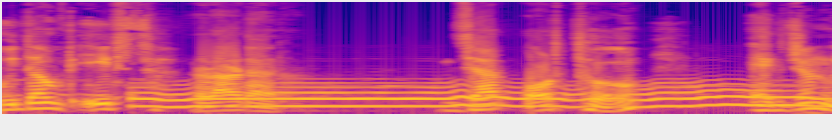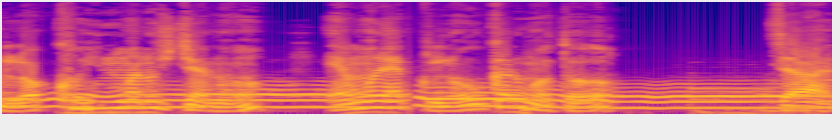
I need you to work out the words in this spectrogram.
without its rudder যার অর্থ একজন লক্ষ্যহীন মানুষ যেন এমন এক নৌকার মতো, যার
